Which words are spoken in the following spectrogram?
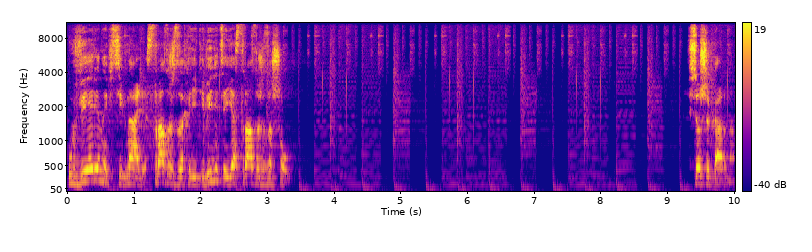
уверены в сигнале, сразу же заходите. Видите, я сразу же зашел. Все шикарно.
